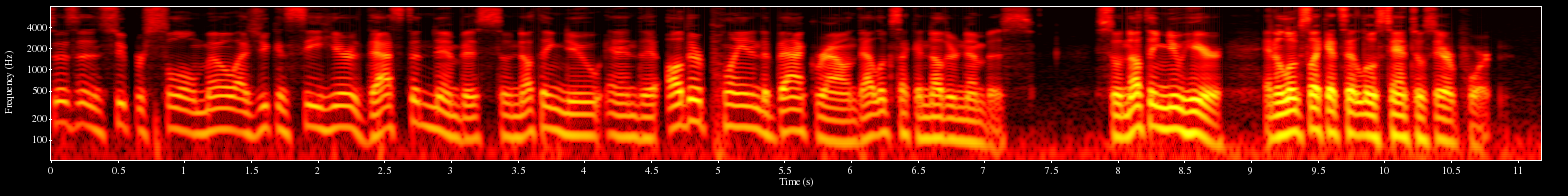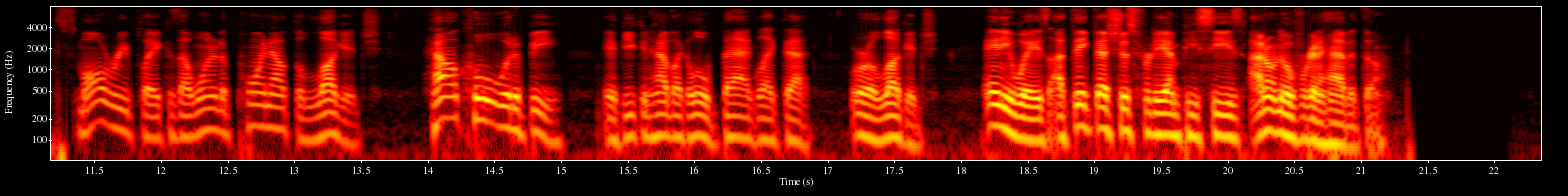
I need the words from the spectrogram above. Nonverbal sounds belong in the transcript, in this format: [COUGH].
So this is in super slow mo. As you can see here, that's the Nimbus, so nothing new. And the other plane in the background, that looks like another Nimbus. So nothing new here. And it looks like it's at Los Santos Airport. Small replay because I wanted to point out the luggage. How cool would it be if you can have like a little bag like that or a luggage? Anyways, I think that's just for the NPCs. I don't know if we're going to have it though.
